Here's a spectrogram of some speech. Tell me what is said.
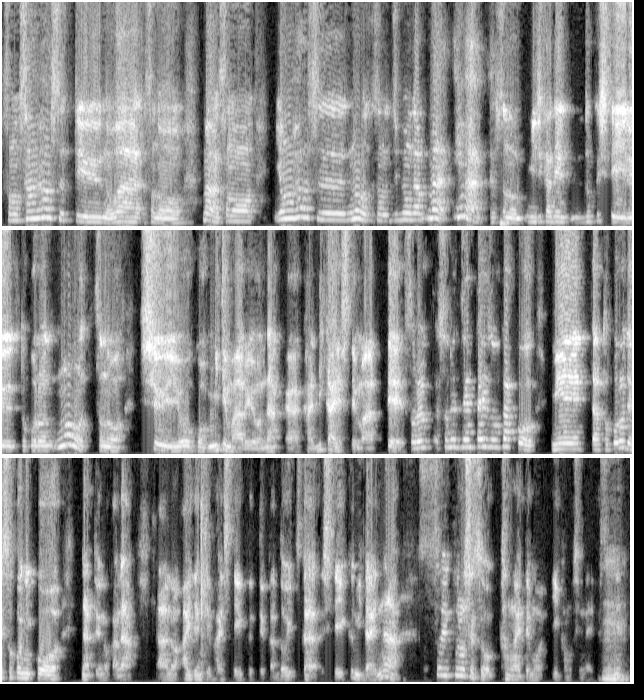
その3ハウスっていうのは、その、まあ、その、4ハウスの、その自分が、まあ、今、その、身近で属しているところの、その、周囲をこう見て回るような、理解して回って、それ、それ全体像がこう見えたところでそこにこう、なんていうのかな、あの、アイデンティファイしていくっていうか、同一化していくみたいな、そういうプロセスを考えてもいいかもしれないですよね。うん、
